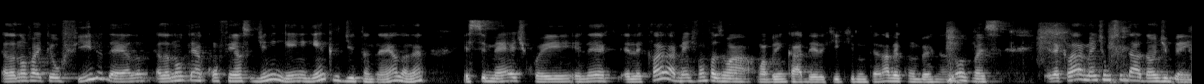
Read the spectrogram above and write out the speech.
ela não vai ter o filho dela, ela não tem a confiança de ninguém, ninguém acredita nela, né? Esse médico aí, ele é, ele é claramente, vamos fazer uma, uma brincadeira aqui que não tem nada a ver com o Bernardo, mas ele é claramente um cidadão de bem.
